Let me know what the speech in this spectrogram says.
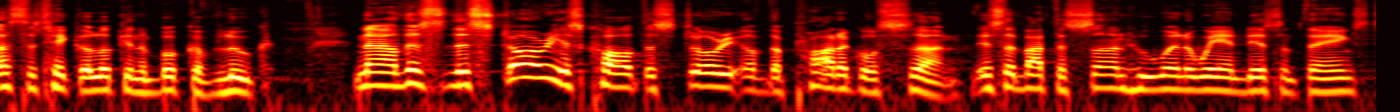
us to take a look in the book of Luke. Now, this this story is called the story of the prodigal son. It's about the son who went away and did some things.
